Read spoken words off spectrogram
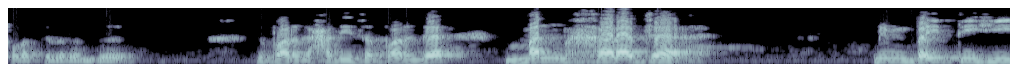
புறத்திலிருந்து. இது பாருங்க ஹதீஸ பாருங்க. மன் ஹரஜ மின் பைத்திஹி.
